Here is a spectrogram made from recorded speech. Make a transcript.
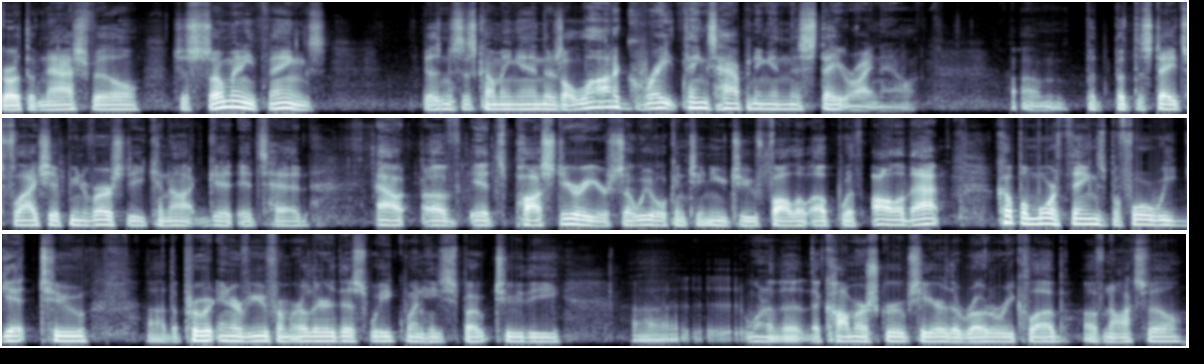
growth of Nashville, just so many things businesses coming in. There's a lot of great things happening in this state right now. Um, but but the state's flagship university cannot get its head out of its posterior. So we will continue to follow up with all of that. A couple more things before we get to uh, the Pruitt interview from earlier this week when he spoke to the uh, one of the the commerce groups here, the Rotary Club of Knoxville,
